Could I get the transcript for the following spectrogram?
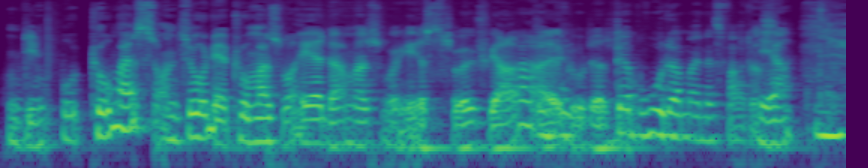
und den Thomas und so, der Thomas war ja damals wohl erst zwölf Jahre alt oder so. Der Bruder meines Vaters. Ja. Mhm.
